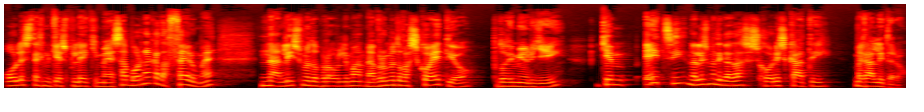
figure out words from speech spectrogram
όλες τις τεχνικές που λέει εκεί μέσα, μπορεί να καταφέρουμε να λύσουμε το πρόβλημα, να βρούμε το βασικό αίτιο που το δημιουργεί και έτσι να λύσουμε την κατάσταση χωρίς κάτι μεγαλύτερο.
